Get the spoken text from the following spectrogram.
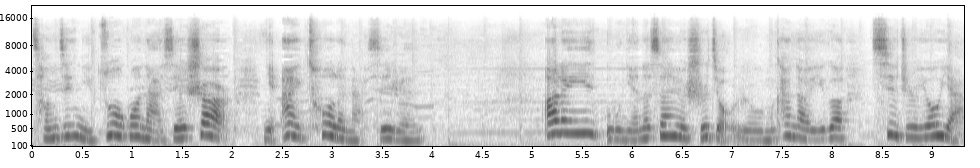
曾经你做过哪些事儿，你爱错了哪些人。二零一五年的三月十九日，我们看到一个气质优雅、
